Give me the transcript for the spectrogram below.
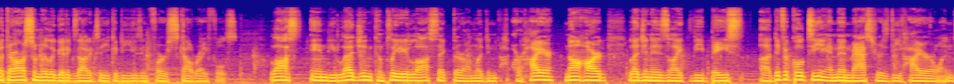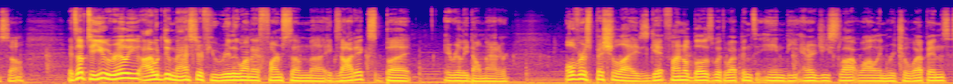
but there are some really good exotics that you could be using for scout rifles. Lost in the legend, complete a lost sector on legend or higher. Not hard. Legend is like the base uh, difficulty, and then master is the higher one. So it's up to you, really. I would do master if you really want to farm some uh, exotics, but it really don't matter. Over specialize, get final blows with weapons in the energy slot while in ritual weapons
